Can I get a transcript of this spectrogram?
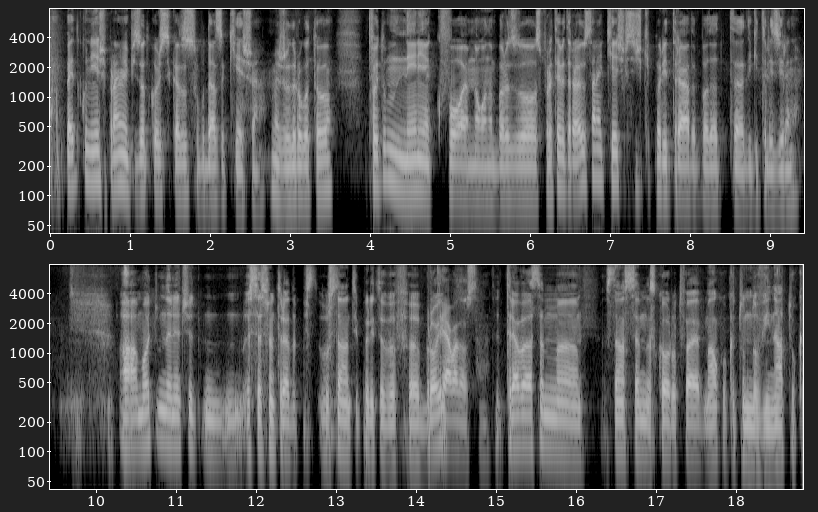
А Петко, ние ще правим епизод, който се казва Свобода за кеша. Между другото, твоето мнение какво е много набързо? Според тебе трябва да остане кеш или всички пари трябва да бъдат дигитализирани? А моето мнение е, че естествено трябва да останат и парите в брой. Трябва да останат. Трябва, аз съм, стана съвсем наскоро, това е малко като новина тук.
